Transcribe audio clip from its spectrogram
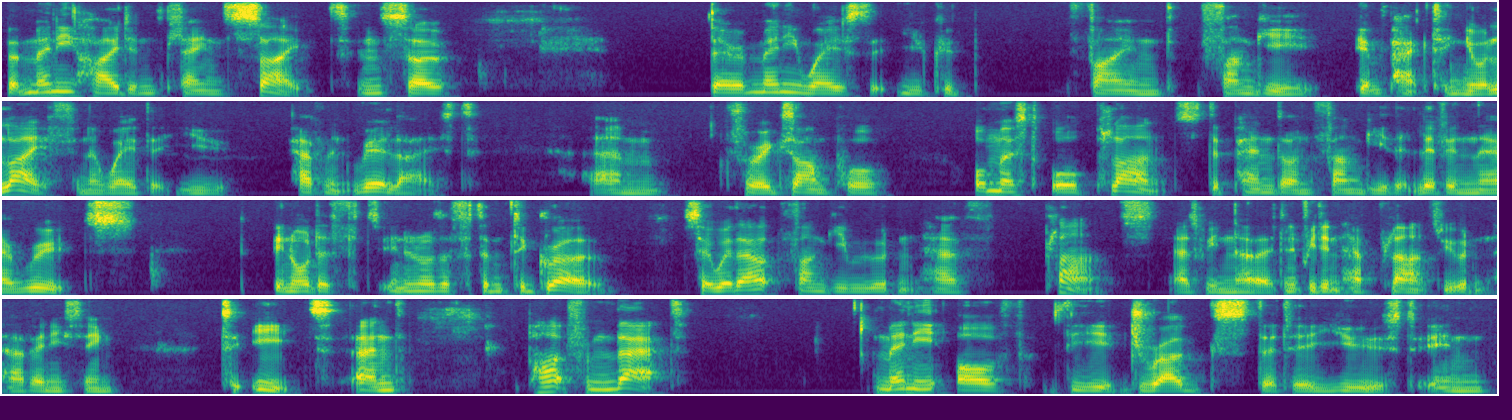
but many hide in plain sight, and so there are many ways that you could find fungi impacting your life in a way that you haven't realized. Um, for example, almost all plants depend on fungi that live in their roots in order for, in order for them to grow. So without fungi, we wouldn't have plants as we know it. And if we didn't have plants, we wouldn't have anything to eat. And apart from that, many of the drugs that are used in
